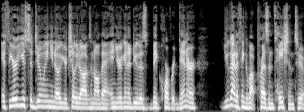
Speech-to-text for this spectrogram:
if you're used to doing you know your chili dogs and all that, and you're going to do this big corporate dinner you got to think about presentation too.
